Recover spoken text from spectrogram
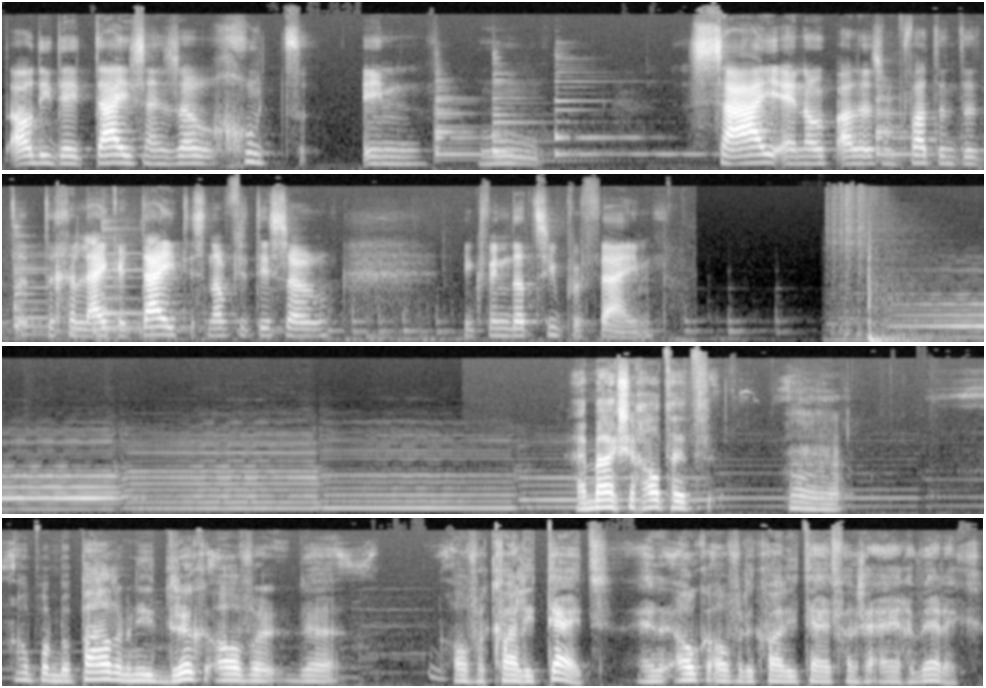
Al die details zijn zo goed in hoe saai en ook allesomvattend het tegelijkertijd. Snap je? Het is zo. Ik vind dat super fijn. Hij maakt zich altijd uh, op een bepaalde manier druk over, de, over kwaliteit. En ook over de kwaliteit van zijn eigen werk.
